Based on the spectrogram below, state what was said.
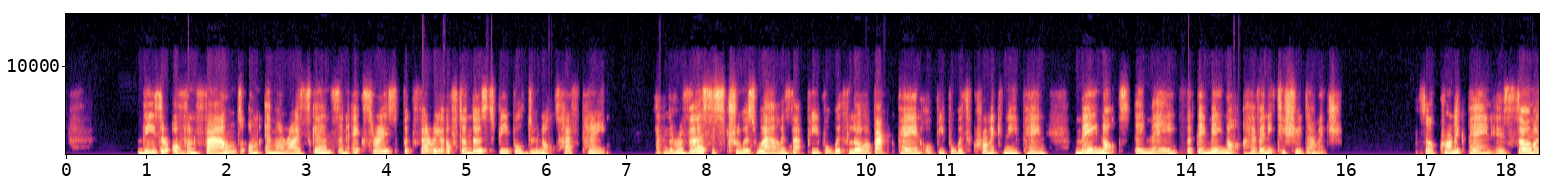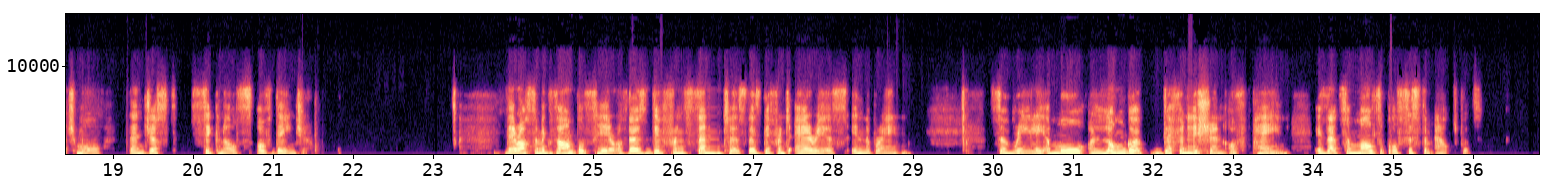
these are often found on MRI scans and x-rays, but very often those people do not have pain. And the reverse is true as well, is that people with lower back pain or people with chronic knee pain may not, they may, but they may not have any tissue damage. So chronic pain is so much more than just signals of danger there are some examples here of those different centers, those different areas in the brain. So really a more, a longer definition of pain is that it's a multiple system output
